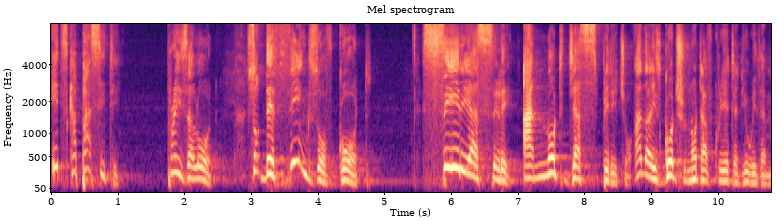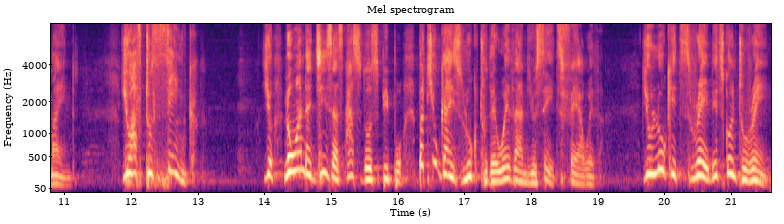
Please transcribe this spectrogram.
It's capacity. Praise the Lord. So the things of God seriously are not just spiritual. Otherwise, God should not have created you with a mind. You have to think. You, no wonder Jesus asked those people, but you guys look to the weather and you say it's fair weather. You look, it's red, it's going to rain.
